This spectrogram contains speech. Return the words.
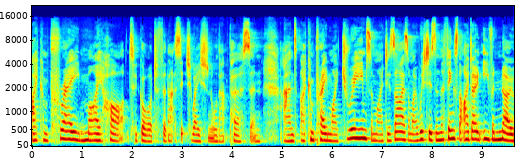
I can pray my heart to God for that situation or that person. And I can pray my dreams and my desires and my wishes and the things that I don't even know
